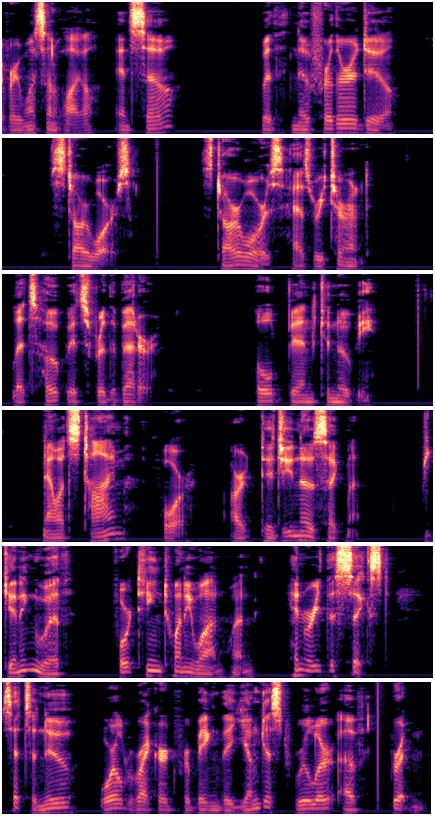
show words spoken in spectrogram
every once in a while, and so, with no further ado, Star Wars. Star Wars has returned. Let's hope it's for the better. Old Ben Kenobi. Now it's time for our Did You Know segment, beginning with 1421 when Henry VI sets a new world record for being the youngest ruler of Britain.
